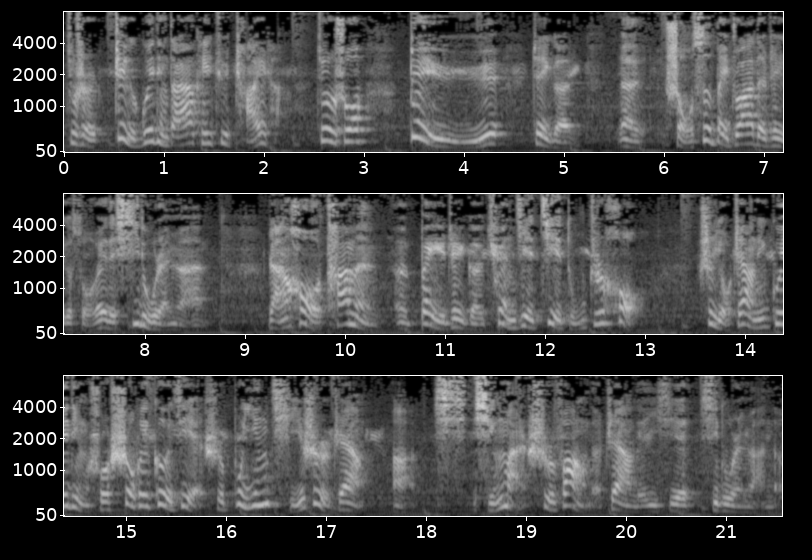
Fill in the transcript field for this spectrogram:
就是这个规定大家可以去查一查。就是说，对于这个呃首次被抓的这个所谓的吸毒人员，然后他们呃被这个劝诫戒毒之后，是有这样的一个规定，说社会各界是不应歧视这样啊刑满释放的这样的一些吸毒人员的。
